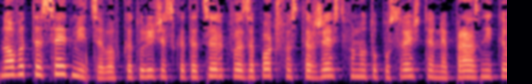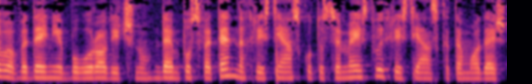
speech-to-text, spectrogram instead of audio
Новата седмица в католическата църква започва с тържественото посрещане празника във ведение Богородично, ден посветен на християнското семейство и християнската младеж.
